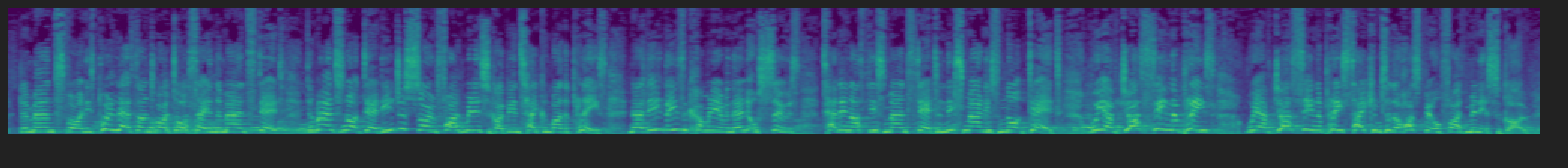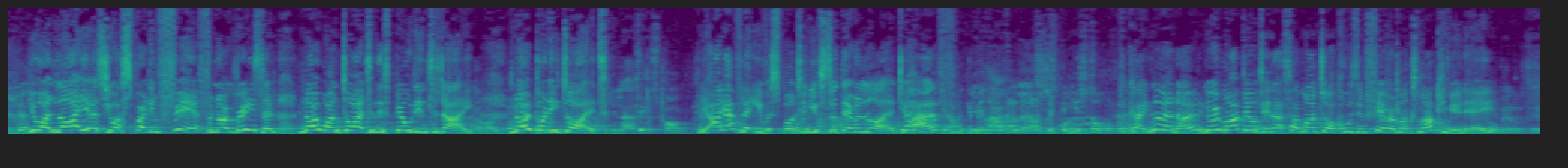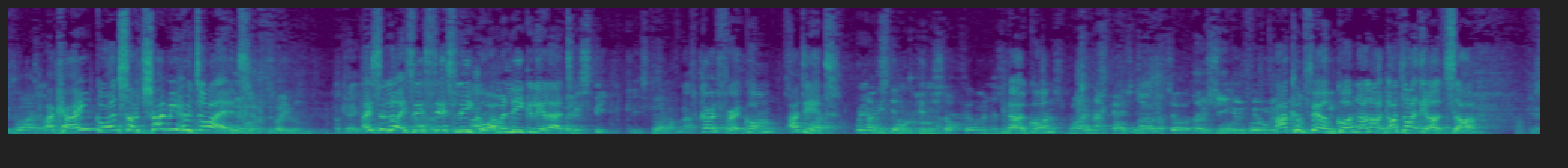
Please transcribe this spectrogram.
The man's fine. He's putting letters under our door saying the man's dead. The man's not dead. He just saw him five minutes ago being taken by the police. Now, these, these are coming here in their little suits telling us this man's dead, and this man is not dead. We have just seen the police. We have just seen the police take him to the hospital five minutes ago. You are liars. You are spreading fear for no reason. No one died in this building today. Nobody died. Can you let us respond? Yeah, I have let you respond, and you've stood there and lied. You have. Can I give me that? I said, can you stop? Okay, no, no, no. You're in my building outside my door causing fear amongst my community. Okay, go on. So show me who died. Okay. It's a lot. It's, it's, it's legal. I'm illegally allowed Let me to. speak, please? you have Go for it. Go on. I did. No, you didn't. Can you stop filming as well? No, go on. Right, in that case, no, I thought that She can film. I can film. Go on. I like, I'd like the answer.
